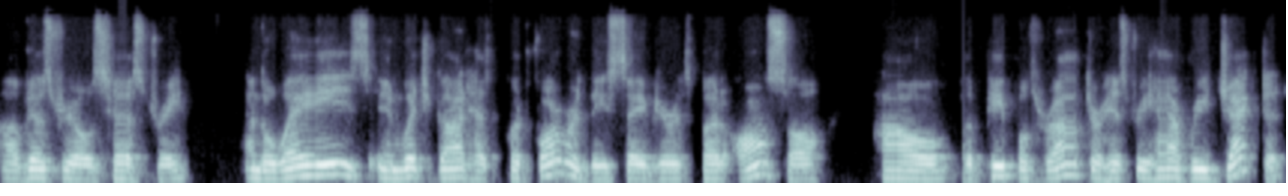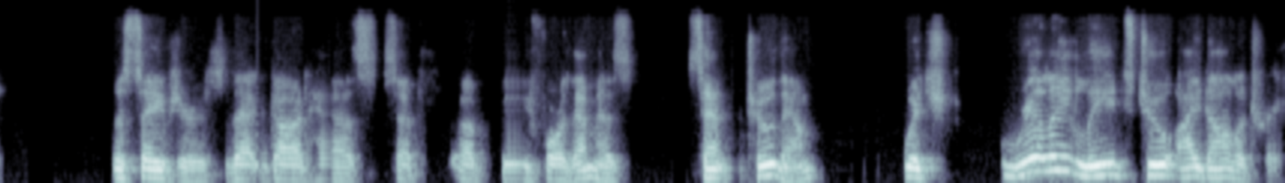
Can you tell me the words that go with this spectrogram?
of Israel's history and the ways in which God has put forward these saviors, but also how the people throughout their history have rejected the saviors that God has set up before them, has sent to them, which really leads to idolatry.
